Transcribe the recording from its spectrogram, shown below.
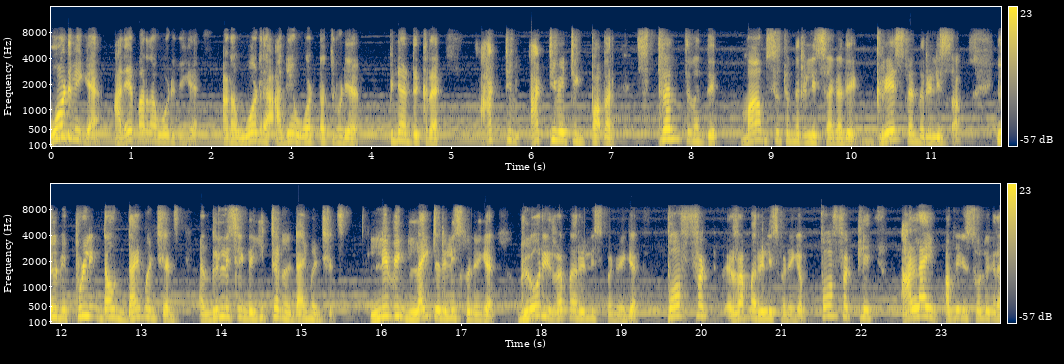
ஓடுவீங்க. அதே மாதிரிதான் ஓடுவீங்க. ஆனா ஓடுற அதே ஓட்டத்தினுடைய பின்னாடி இருக்கிற ஆக்டிவ் ஆக்டிவேட்டிங் பவர் ஸ்ட்ரென்த் வந்து மாம்சத்துல இருந்து ரிலீஸ் ஆகாது. கிரேஸ்ல இருந்து ரிலீஸ் ஆகும் you be pulling down dimensions and releasing the eternal dimensions living light release பண்ணுவீங்க. க்ளோரி ரம்ம ரிலீஸ் பண்ணுவீங்க. பர்ஃபெக்ட் ரம்ம ரிலீஸ் பண்ணுவீங்க. பர்ஃபெக்ட்லி அலைவ் அப்படின்னு சொல்லுகிற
